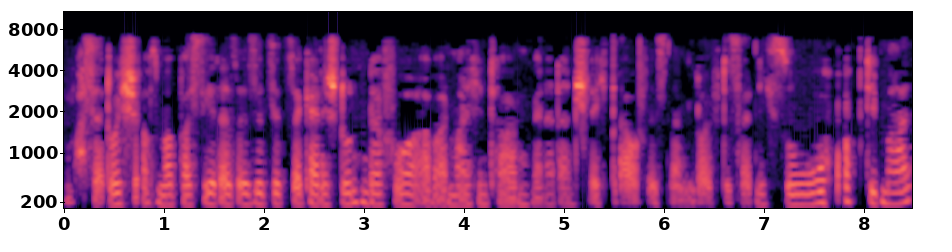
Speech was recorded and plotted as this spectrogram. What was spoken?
was ja durchaus mal passiert. Also er sitzt jetzt da keine Stunden davor, aber an manchen Tagen, wenn er dann schlecht drauf ist, dann läuft es halt nicht so optimal.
